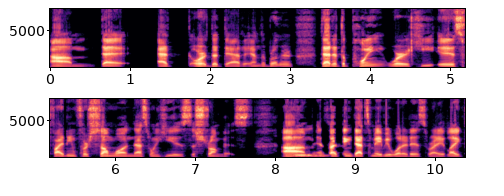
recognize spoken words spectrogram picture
Um, that at or the dad and the brother that at the point where he is fighting for someone, that's when he is the strongest. Um, mm. and so I think that's maybe what it is, right? Like,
